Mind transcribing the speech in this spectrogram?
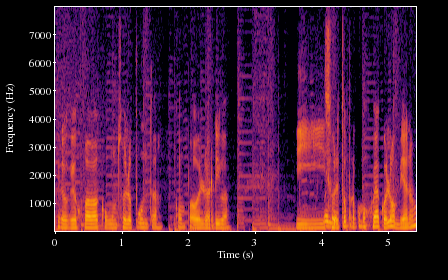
Creo que jugaba con un solo punta, con Pablo arriba. Y sobre todo por cómo juega Colombia, ¿no?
